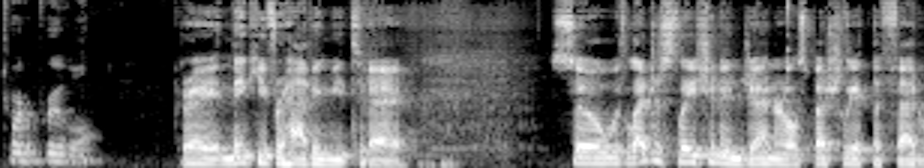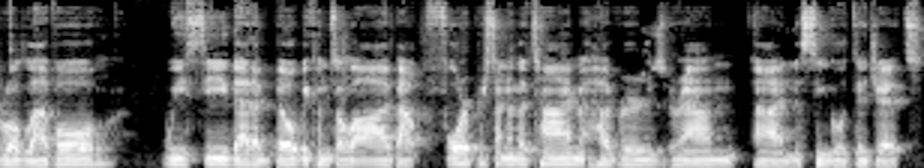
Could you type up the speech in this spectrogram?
toward approval. Great, and thank you for having me today. So, with legislation in general, especially at the federal level, we see that a bill becomes a law about 4% of the time. It hovers around uh, in the single digits.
